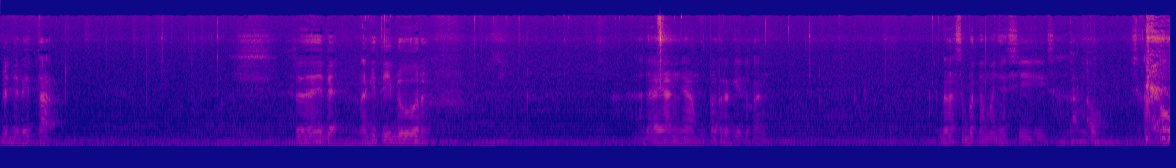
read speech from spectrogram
Dia cerita ceritanya dia lagi tidur. Ada yang nyamper gitu kan. Adalah sebut namanya si Katom. si Katom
